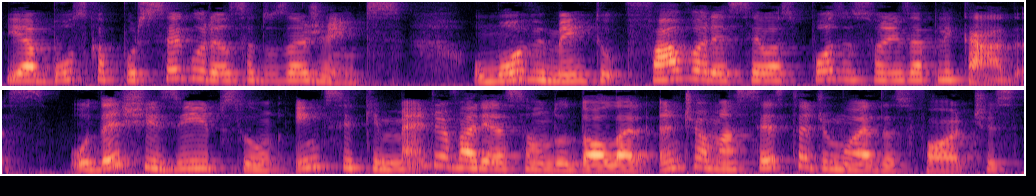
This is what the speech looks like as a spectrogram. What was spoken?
e a busca por segurança dos agentes. O movimento favoreceu as posições aplicadas. O DXY, índice que mede a variação do dólar ante uma cesta de moedas fortes,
